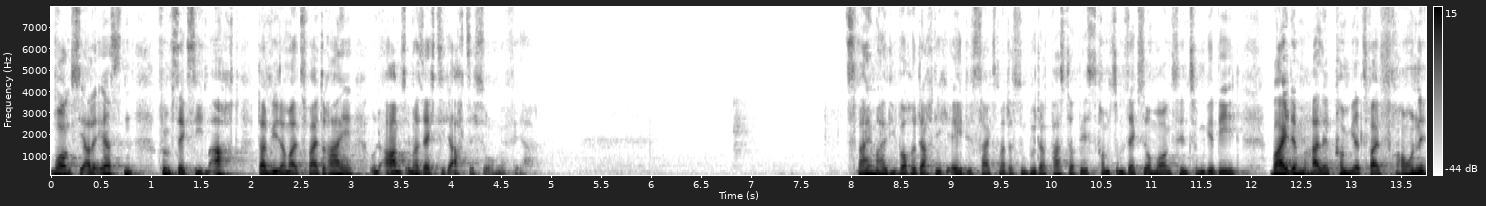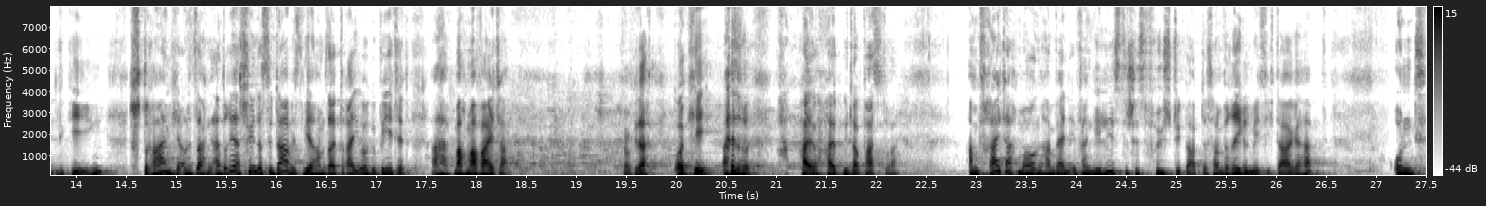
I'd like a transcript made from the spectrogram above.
Morgens die allerersten, 5, 6, 7, 8, dann wieder mal 2, 3 und abends immer 60, 80 so ungefähr. Zweimal die Woche dachte ich, ey, du zeigst mal, dass du ein guter Pastor bist, kommst um 6 Uhr morgens hin zum Gebet. Beide Male kommen mir zwei Frauen entgegen, strahlen mich an und sagen, Andreas, schön, dass du da bist. Wir haben seit 3 Uhr gebetet. Ah, mach mal weiter. Ich habe gedacht, okay, also halb, halb guter Pastor. Am Freitagmorgen haben wir ein evangelistisches Frühstück gehabt. Das haben wir regelmäßig da gehabt. Und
